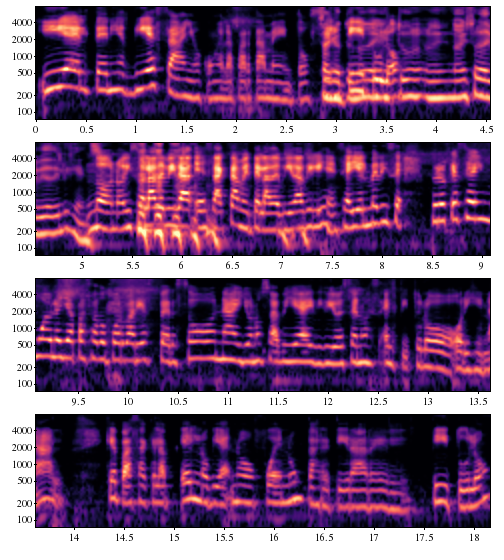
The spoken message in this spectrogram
y él tenía 10 años con el apartamento sin título. No, hizo la debida diligencia. No, no hizo la debida, exactamente la debida diligencia. Y él me dice, pero que ese inmueble ya ha pasado por varias personas y yo no sabía y digo yo, ese no es el título original. ¿Qué pasa? Que él no, no fue nunca a retirar el título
